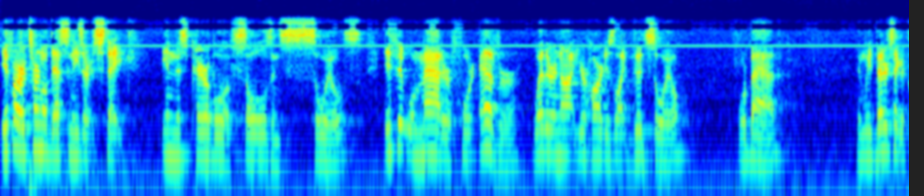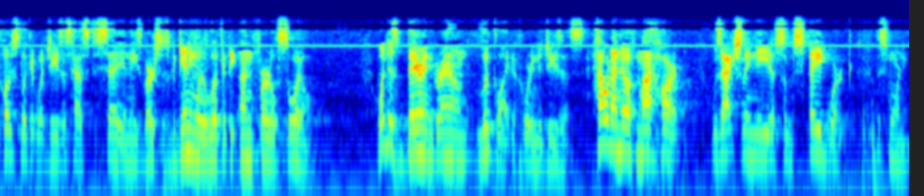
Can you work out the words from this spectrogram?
if our eternal destinies are at stake in this parable of souls and soils, if it will matter forever whether or not your heart is like good soil or bad, then we'd better take a close look at what Jesus has to say in these verses, beginning with a look at the unfertile soil. What does barren ground look like according to Jesus? How would I know if my heart was actually in need of some spade work this morning?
